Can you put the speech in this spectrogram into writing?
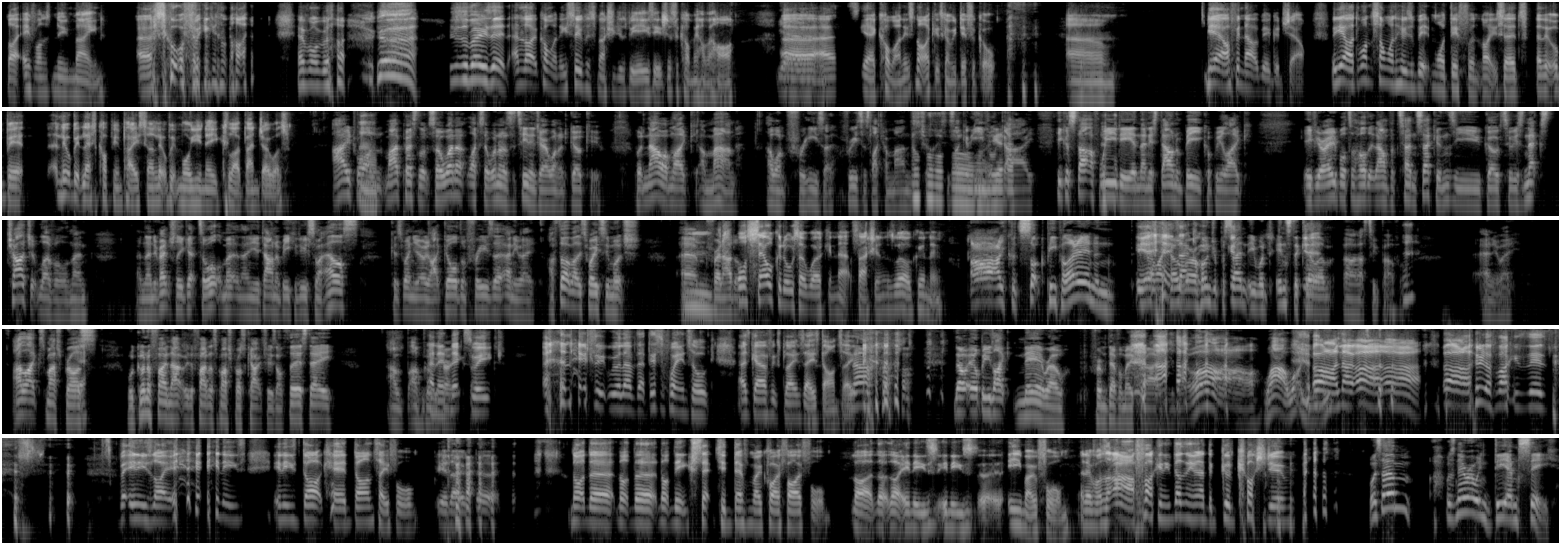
like everyone's new main, uh, sort of thing. like everyone will be like, yeah. This is amazing, and like, come on, these Super Smash should just be easy. It's just a Kamehameha. Yeah. Uh, yeah, come on. It's not like it's going to be difficult. um, yeah, I think that would be a good shout. But yeah, I'd want someone who's a bit more different, like you said, a little bit, a little bit less copy and paste, and a little bit more unique, like Banjo was. I'd uh-huh. want my personal. Look. So when, I, like I said, when I was a teenager, I wanted Goku, but now I'm like a man. I want Frieza. Frieza's like a man's Oh, choice. He's like an evil yeah. guy. He could start off weedy, and then his down and B could be like, if you're able to hold it down for ten seconds, you go to his next charge up level, and then, and then eventually you get to ultimate, and then you're down and B can do something else. Because when you're like golden Frieza, anyway, I've thought about this way too much um, for an adult. Or Cell could also work in that fashion as well, couldn't he? oh, he could suck people in and Yeah, like exactly. over hundred percent, he would insta kill Yeah. them. Oh, that's too powerful. anyway, I like Smash Bros. We're gonna find out who the final Smash Bros. character is on Thursday. I'm, I'm gonna And be then next excited. week, and next week we'll have that disappointing talk, as Gareth explains, that is Dante. No, no, it'll be like Nero from Devil May Cry. Like, oh, wow, what are you? Oh no! Ah, ah, ah! Who the fuck is this? but in his like, in his in his dark haired Dante form, you know, the, not the not the not the accepted Devil May Cry Five form, like like, in his in his uh, emo form, and everyone's like, ah, fucking, he doesn't even have the good costume. Was um was Nero in DMC?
